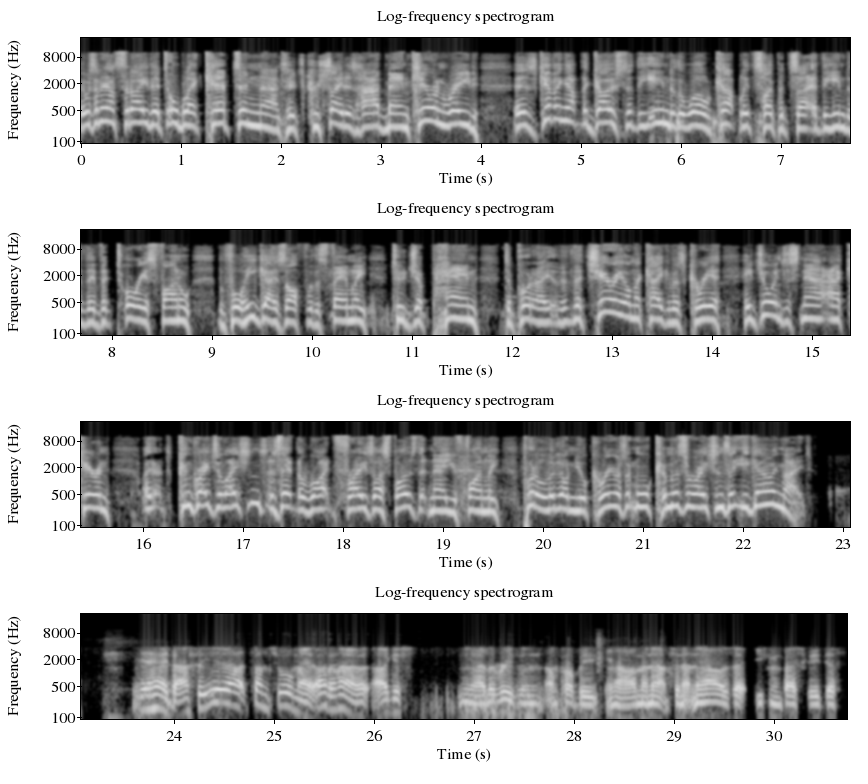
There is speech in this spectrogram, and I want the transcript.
It was announced today that All Black captain and uh, Crusaders hard man Kieran Read is giving up the ghost at the end of the World Cup. Let's hope it's uh, at the end of the victorious final before he goes off with his family to Japan to put a, the cherry on the cake of his career. He joins us now. Uh, Kieran, uh, congratulations. Is that the right phrase, I suppose, that now you finally put a lid on your career? Is it more commiserations that you're going, mate? Yeah, Darcy. Yeah, it's unsure, mate. I don't know. I guess you know, the reason I'm probably, you know, I'm announcing it now is that you can basically just,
